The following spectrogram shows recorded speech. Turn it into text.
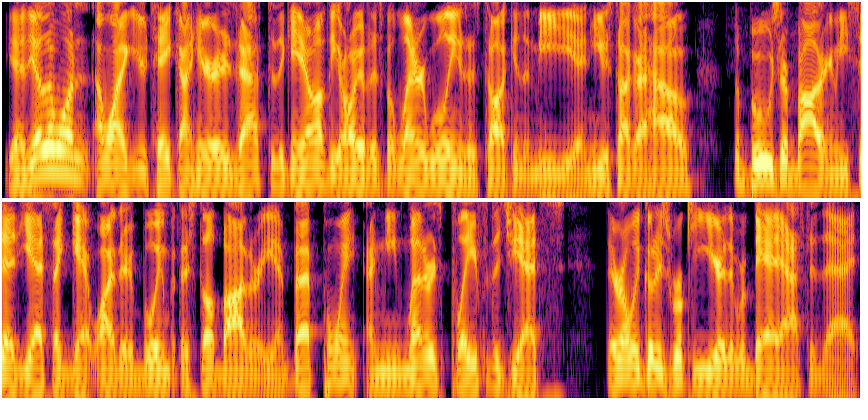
Yeah, the other one I want to get your take on here is after the game. I don't have the audio of this, but Leonard Williams was talking to the media, and he was talking about how the boos are bothering him. He said, "Yes, I get why they're booing, but they're still bothering him." At that point, I mean, Leonard's played for the Jets. They're only good his rookie year. They were bad after that.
